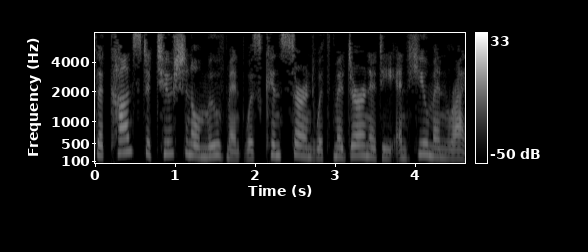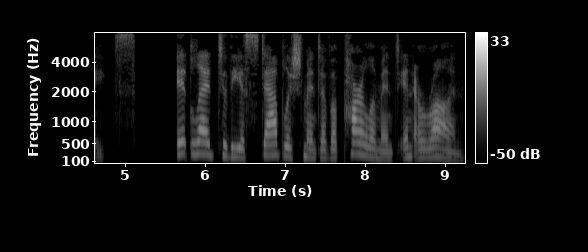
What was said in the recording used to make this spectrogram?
The constitutional movement was concerned with modernity and human rights. It led to the establishment of a parliament in Iran.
